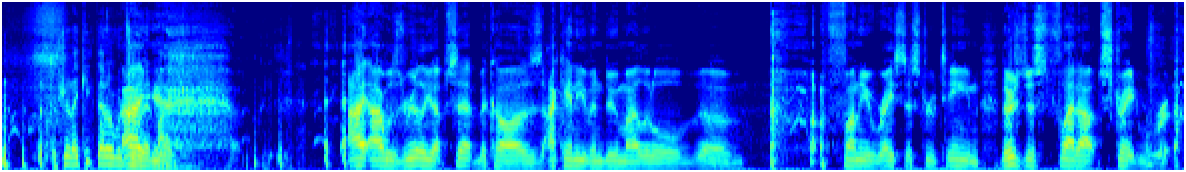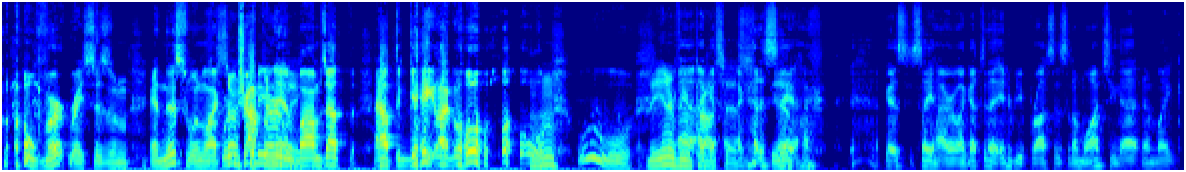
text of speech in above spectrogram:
or should I kick that over to I- Red Mike? I, I was really upset because I can't even do my little uh, funny racist routine. There's just flat out straight r- overt racism, and this one, like we're dropping in bombs out the, out the gate, like oh, ooh. The interview Uh, I got- process. I, gotta say, Yeah. Hi- I gotta say, Hyro, I got to that interview process and I'm watching that and I'm like,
